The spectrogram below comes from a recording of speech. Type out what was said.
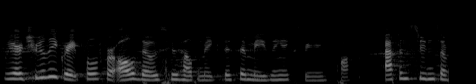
We are truly grateful for all those who helped make this amazing experience possible. Staff and students of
